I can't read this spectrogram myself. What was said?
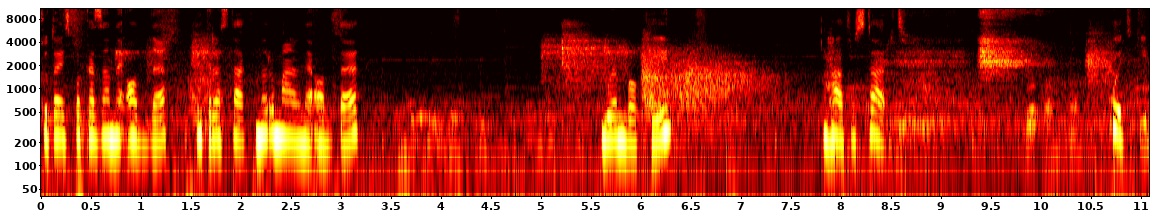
Tutaj jest pokazany oddech. I teraz tak, normalny oddech. Głęboki. Aha, tu start. Płytki.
